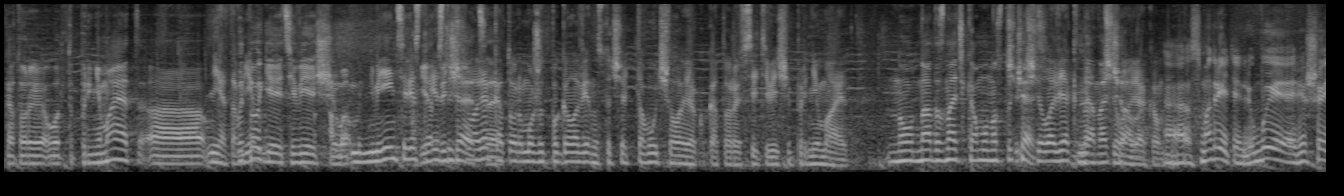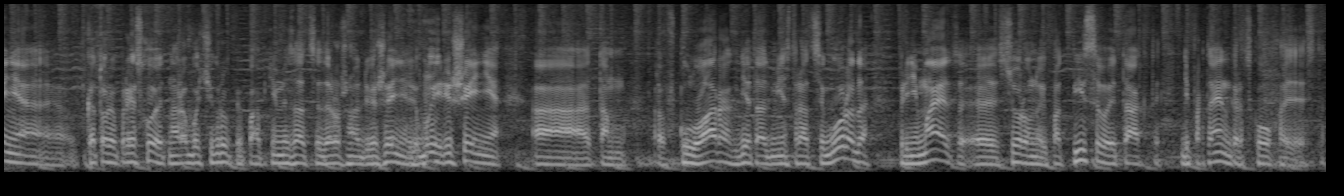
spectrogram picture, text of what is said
который вот принимает э, Нет, а в мне- итоге эти вещи. А вот. Мне интересно, если человек, который может по голове настучать тому человеку, который все эти вещи принимает. Ну, надо знать, кому настучать. Ч- Человек для над начала. человеком. Э, Смотрите, любые решения, которые происходят на рабочей группе по оптимизации дорожного движения, любые решения а, там в кулуарах где-то администрации города принимает э, все равно и подписывает акты департамент городского хозяйства.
